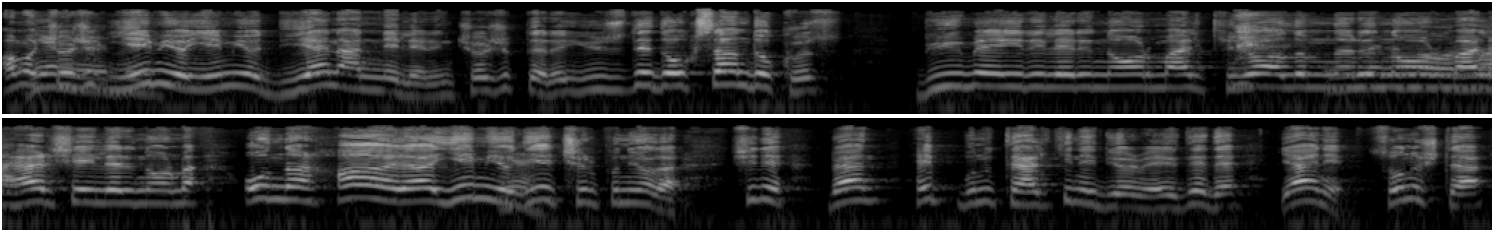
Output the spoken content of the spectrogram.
Ama Yemiyor çocuk değil. yemiyor yemiyor diyen annelerin çocukları yüzde 99 büyüme eğrileri normal, kilo alımları Bunları normal, normal. her şeyleri normal. Onlar hala yemiyor Evet. diye çırpınıyorlar. Şimdi ben hep bunu telkin ediyorum evde de. Yani sonuçta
